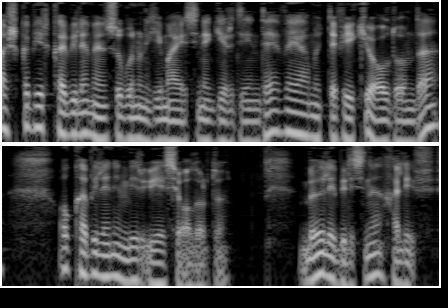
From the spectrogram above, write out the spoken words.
başka bir kabile mensubunun himayesine girdiğinde veya müttefiki olduğunda, o kabilenin bir üyesi olurdu. Böyle birisine halif,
